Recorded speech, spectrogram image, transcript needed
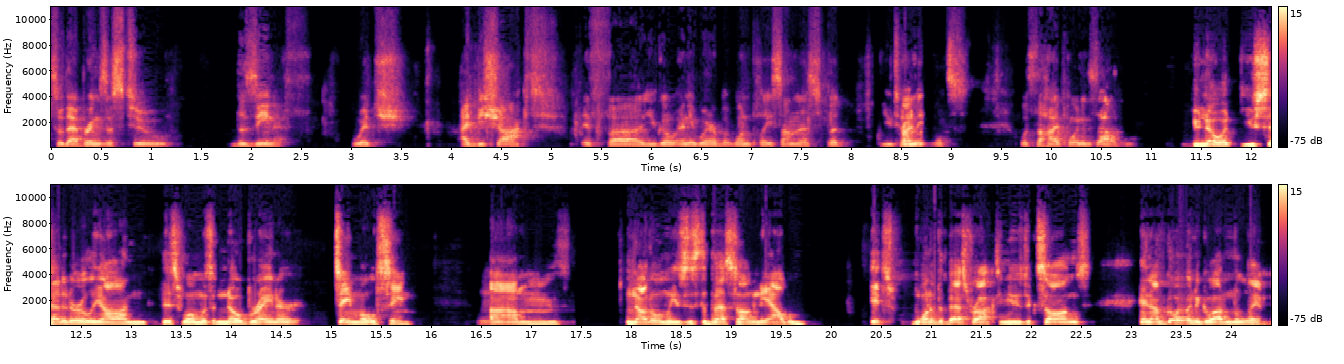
so that brings us to the Zenith, which I'd be shocked if uh, you go anywhere but one place on this. But you tell me, what's what's the high point of this album? You know it. You said it early on. This one was a no-brainer. Same old scene. Mm. Um, not only is this the best song in the album, it's one of the best Roxy Music songs. And I'm going to go out on a limb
